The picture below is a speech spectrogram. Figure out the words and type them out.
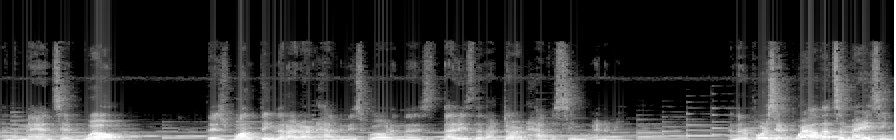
And the man said, Well, there's one thing that I don't have in this world, and that is that I don't have a single enemy. And the reporter said, Wow, that's amazing.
